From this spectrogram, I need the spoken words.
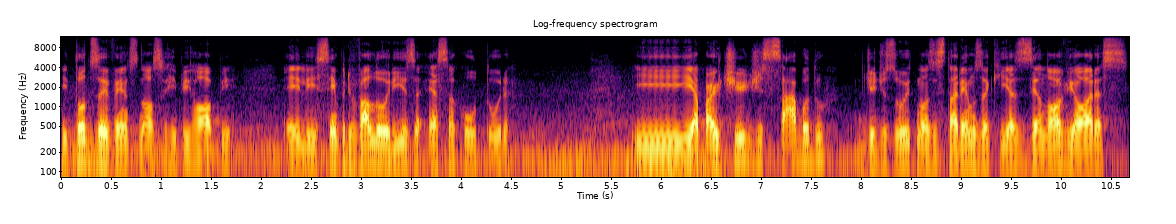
E todos os eventos nossos hip hop, ele sempre valoriza essa cultura. E a partir de sábado, dia 18, nós estaremos aqui às 19 horas,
